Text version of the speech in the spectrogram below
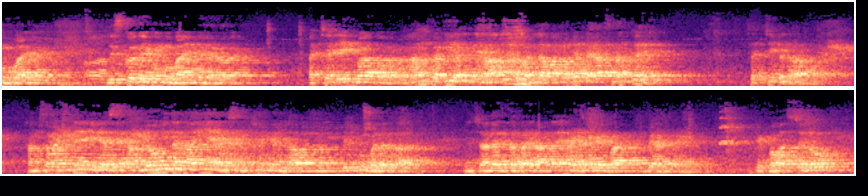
موبائل۔ جس کو دیکھو موبائل میں لگا ہوا ہے۔ اچھا ایک بات اور، ہم کبھی اپنے آپ کو اللہ والوں کا قیاس مت کریں۔ سچی کتاب ہے ہم سمجھتے ہیں کہ جیسے ہم لوگ کی تنہائی ہیں ایسے سمجھیں گے اللہ والوں کی بالکل غلط بات ہے۔ ان شاء اللہ اس دفعہ ارادہ ہے ہر جگہ بات بیان کریں گے۔ کہ بہت سے لوگ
